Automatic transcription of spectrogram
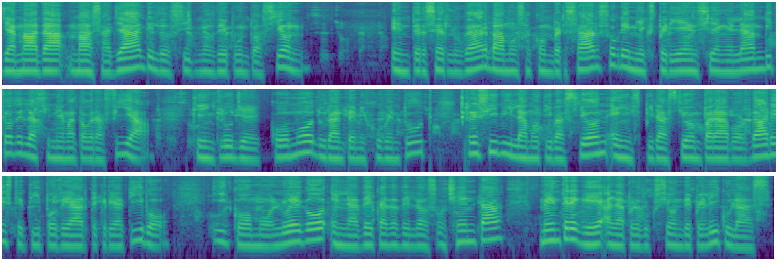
llamada Más allá de los signos de puntuación. En tercer lugar, vamos a conversar sobre mi experiencia en el ámbito de la cinematografía, que incluye cómo durante mi juventud recibí la motivación e inspiración para abordar este tipo de arte creativo y cómo luego, en la década de los 80, me entregué a la producción de películas.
